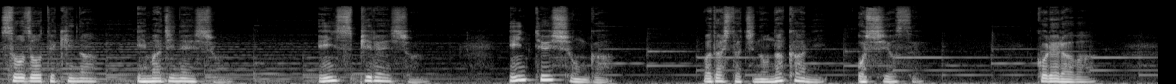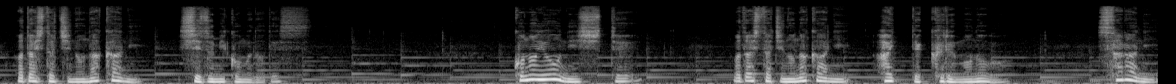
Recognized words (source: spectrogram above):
創造的なイマジネーションインスピレーションインテューションが私たちの中に押し寄せ、これらは私たちの中に沈み込むのです。このようにして私たちの中に入ってくるものをさらに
